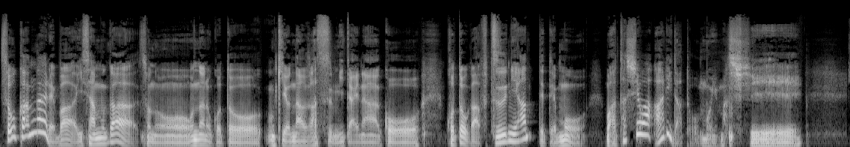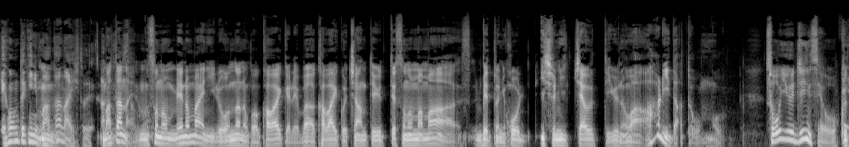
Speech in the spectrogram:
そう考えれば、イサムが、その、女の子と浮きを流すみたいな、こう、ことが普通にあってても、私はありだと思いますし、基本的に待たない人ですからね待たない。その目の前にいる女の子が可愛ければ、可愛い子ちゃんって言って、そのままベッドに一緒に行っちゃうっていうのはありだと思う。そういう人生を送っ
